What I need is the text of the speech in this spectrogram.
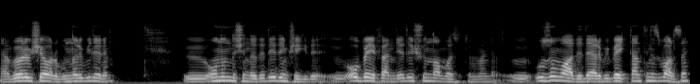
Yani böyle bir şey var. Bunları bilelim. Ee, onun dışında da dediğim şekilde e, o beyefendiye de şundan bahsediyorum. Yani, e, uzun vadede eğer bir beklentiniz varsa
